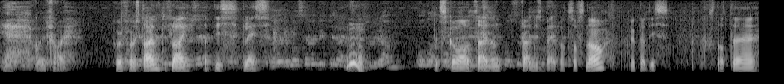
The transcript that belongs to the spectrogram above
Yeah, gonna try. For the first time to fly at this place. Hmm. Let's go outside and try this bay. Lots of snow. Look at this. It's not the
